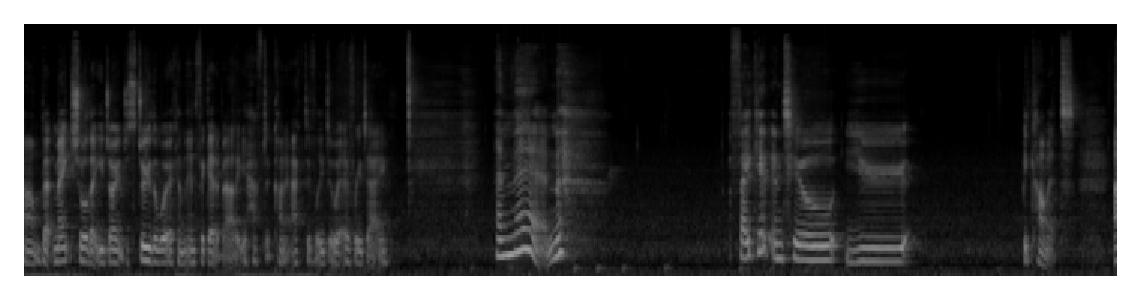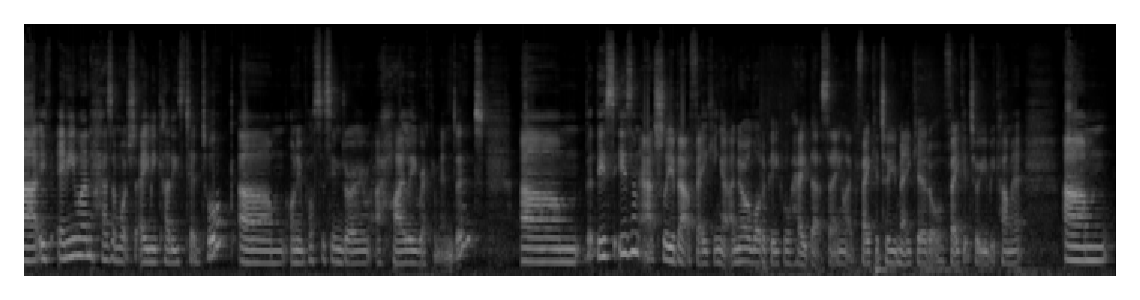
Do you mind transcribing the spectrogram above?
Um, but make sure that you don't just do the work and then forget about it. You have to kind of actively do it every day. And then fake it until you become it. Uh, if anyone hasn't watched Amy Cuddy's TED Talk um, on imposter syndrome, I highly recommend it. Um, but this isn't actually about faking it. I know a lot of people hate that saying, like, fake it till you make it or fake it till you become it. Um,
